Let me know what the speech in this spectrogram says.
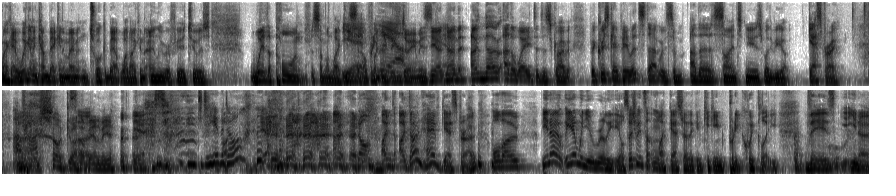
Okay, we're going to come back in a moment and talk about what I can only refer to as weather porn for someone like Yeah, yourself. What pretty you've much. been doing. I mean, there's no, no, oh, no other way to describe it. But Chris KP, let's start with some other science news. What have you got? Gastro. Oh gosh, Oh God, So- I'll be out of here. Yes. did you hear the door? no, I, I don't have gastro. Although, you know, you know when you're really ill, especially with something like gastro that can kick in pretty quickly. There's, you know,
